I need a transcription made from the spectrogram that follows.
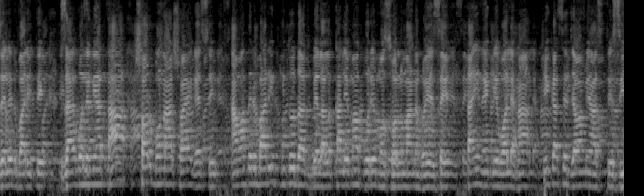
জেলের বাড়িতে যা বলে, নিয়া, তা সর্বনাশ হয়ে গেছে। আমাদের বাড়ির কিতদাস বেলাল? কালেমা পরে মুসলমান হয়েছে। তাই নাকি বলে হ্যাঁ ঠিক আছে, যাও, আমি আসতেছি।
